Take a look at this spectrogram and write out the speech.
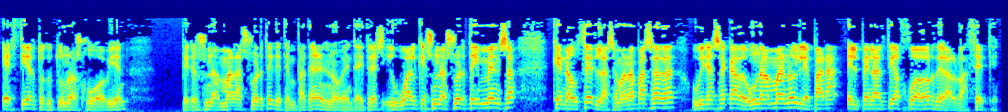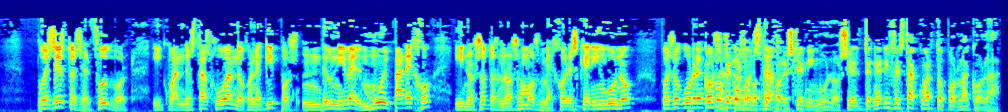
Es cierto que tú no has jugado bien, pero es una mala suerte que te empaten en el 93. Igual que es una suerte inmensa que Naucet la semana pasada hubiera sacado una mano y le para el penalti al jugador del Albacete Pues esto es el fútbol. Y cuando estás jugando con equipos de un nivel muy parejo y nosotros no somos mejores que ninguno, pues ocurren ¿Cómo cosas que no como somos esta. mejores que ninguno? Si el Tenerife está cuarto por la cola.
